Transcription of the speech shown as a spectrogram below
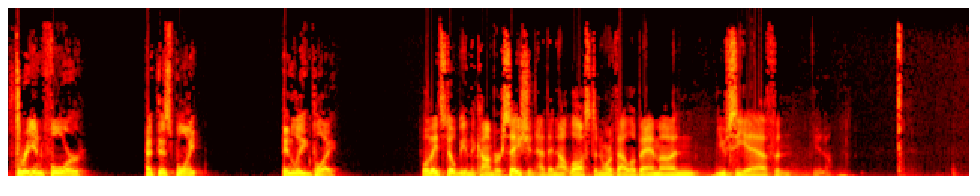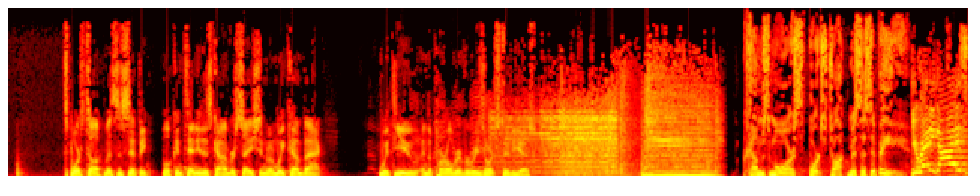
three and four at this point in league play. Well, they'd still be in the conversation had they not lost to North Alabama and UCF and, you know. Sports Talk Mississippi. We'll continue this conversation when we come back with you in the Pearl River Resort Studios. Comes more Sports Talk Mississippi You ready, guys?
